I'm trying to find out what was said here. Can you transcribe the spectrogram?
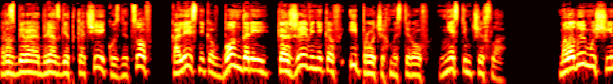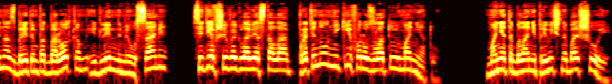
разбирая дрязги ткачей, кузнецов, колесников, бондарей, кожевенников и прочих мастеров, не с тем числа. Молодой мужчина с бритым подбородком и длинными усами, сидевший во главе стола, протянул Никифору золотую монету. Монета была непривычно большой,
